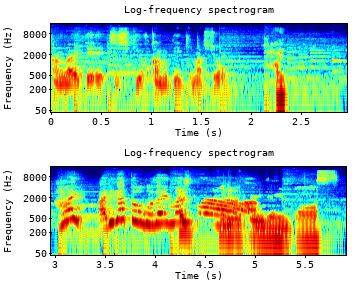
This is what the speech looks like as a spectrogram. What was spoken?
考えて知識を深めていきましょう。はい。はい、ありがとうございまはいし。た。ありがとうございます。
